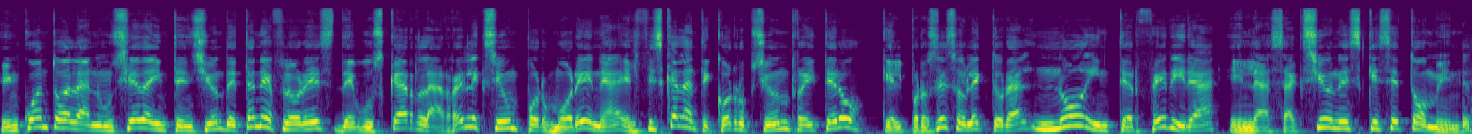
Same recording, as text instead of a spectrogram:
En cuanto a la anunciada intención de Tania Flores de buscar la reelección por Morena, el fiscal anticorrupción reiteró que el proceso electoral no interferirá en las acciones que se tomen.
